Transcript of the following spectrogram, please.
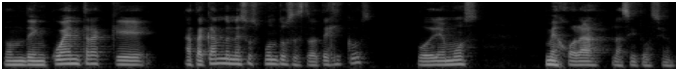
donde encuentra que atacando en esos puntos estratégicos podríamos mejorar la situación?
